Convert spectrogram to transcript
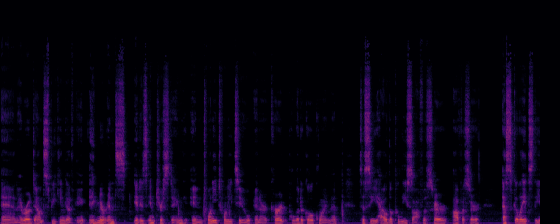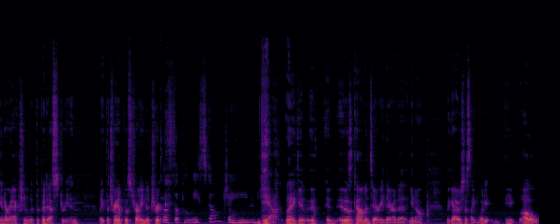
And I wrote down, speaking of I- ignorance, it is interesting in 2022, in our current political climate, to see how the police officer officer escalates the interaction with the pedestrian. Like the tramp was trying to trick Because the police don't change. yeah, like it, it, it, it was a commentary there that you know the guy was just like, "What do you? He, oh,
